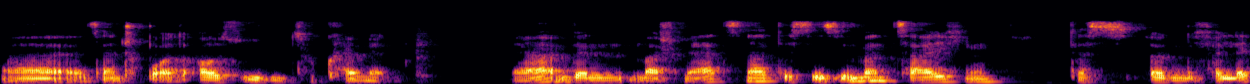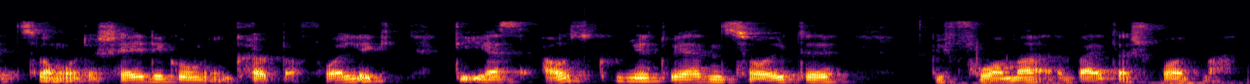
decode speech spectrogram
äh, seinen Sport ausüben zu können. Ja, wenn man Schmerzen hat, ist es immer ein Zeichen, dass irgendeine Verletzung oder Schädigung im Körper vorliegt, die erst auskuriert werden sollte, bevor man weiter Sport macht.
